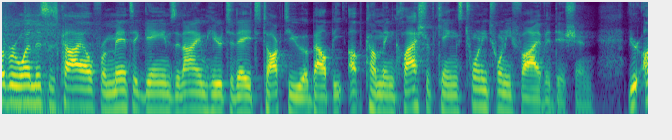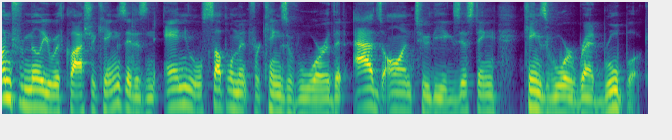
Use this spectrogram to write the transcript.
everyone, this is Kyle from Mantic Games and I am here today to talk to you about the upcoming Clash of Kings 2025 edition. If you're unfamiliar with Clash of Kings, it is an annual supplement for Kings of War that adds on to the existing Kings of War Red rulebook.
